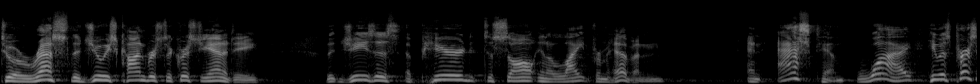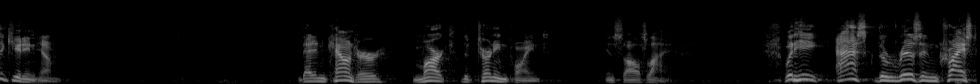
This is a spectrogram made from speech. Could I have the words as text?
to arrest the Jewish converts to Christianity that Jesus appeared to Saul in a light from heaven and asked him why he was persecuting him. That encounter marked the turning point in Saul's life. When he asked the risen Christ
